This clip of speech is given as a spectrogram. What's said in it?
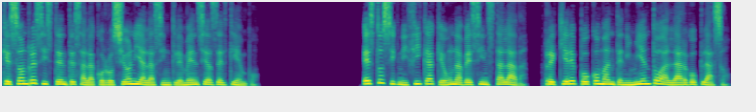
que son resistentes a la corrosión y a las inclemencias del tiempo. Esto significa que una vez instalada, requiere poco mantenimiento a largo plazo.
